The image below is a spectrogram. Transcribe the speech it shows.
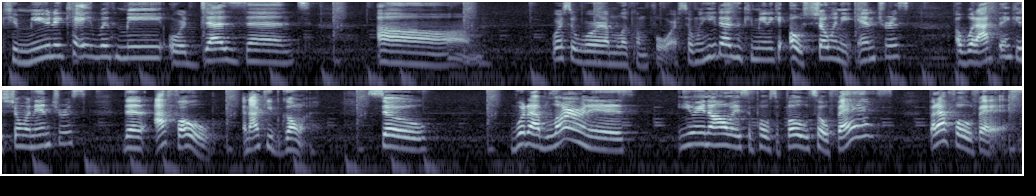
communicate with me or doesn't um what's the word I'm looking for? So when he doesn't communicate, oh, show any interest of what I think is showing interest, then I fold and I keep going. So what I've learned is you ain't always supposed to fold so fast, but I fold fast.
